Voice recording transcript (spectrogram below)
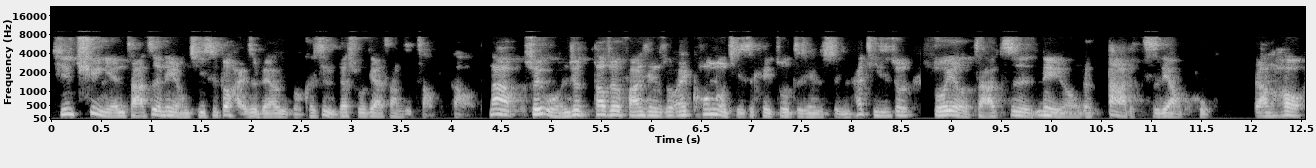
其实去年杂志的内容其实都还是 valuable，可是你在书架上是找不到的。那所以我们就到最后发现说，哎，Kono 其实可以做这件事情，它其实就所有杂志内容的大的资料库。然后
